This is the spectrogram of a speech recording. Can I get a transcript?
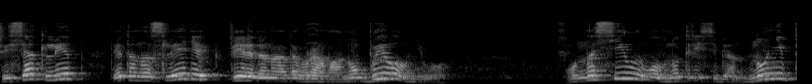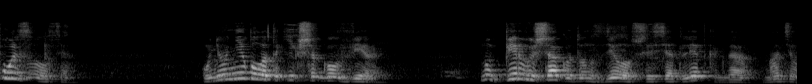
60 лет это наследие передано от Авраама, оно было у него. Он носил его внутри себя, но не пользовался. У него не было таких шагов веры. Ну, первый шаг вот он сделал в 60 лет, когда начал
